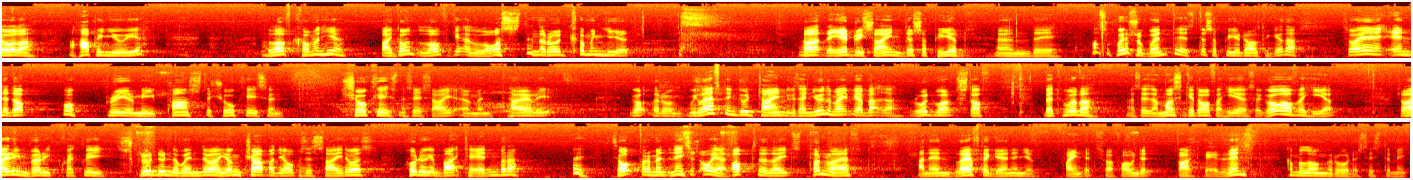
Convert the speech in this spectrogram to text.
all a, a happy new year. I love coming here. I don't love getting lost in the road coming here. The Airdrie sign disappeared, and uh, where's it went to? It's disappeared altogether. So I ended up, oh, pray me, past the showcase and showcase, and I says, I am entirely got the wrong. We left in good time because I knew there might be a bit of roadwork stuff, but whoever, I said, I must get off of here. So I got off of here. So Irene very quickly screwed in the window, a young chap at the opposite side of us. How do we get back to Edinburgh? Hey, thought for a minute, and he says, Oh, yeah, up to the lights, turn left, and then left again, and you find it. So I found it back there. And then come along the road, it's just to make.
